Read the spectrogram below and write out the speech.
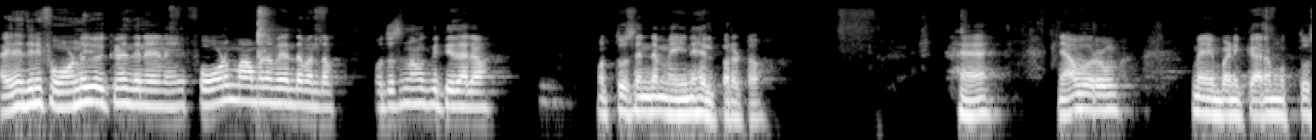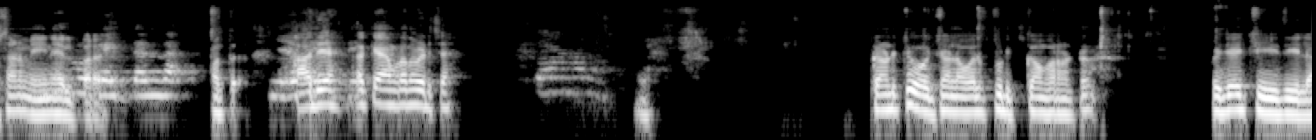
അതിനെന്തിനു അതിനെന്തിന് ഫോണ് ചോദിക്കണത് എന്തിനാണ്? ഫോണും മാമു തമ്മിൽ എന്താ ബന്ധം? മുത്തൂസം നമുക്ക് ഫിറ്റ് ചെയ്താലോ? മുത്തൂസന്റെ മെയിൻ ഹെൽപ്പർ കേട്ടോ ഏ ഞാൻ വെറും മെയിൻ പണിക്കാരൻ. മുത്തൂസാണ് മെയിൻ ഹെൽപ്പർ ആദ്യം ആ ക്യാമറ ഒന്ന് മേടിച്ച കണ്ട് ചോദിച്ചാലോ അവർ പിടിക്കാൻ പറഞ്ഞിട്ട് വിജയ് ചെയ്തില്ല.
